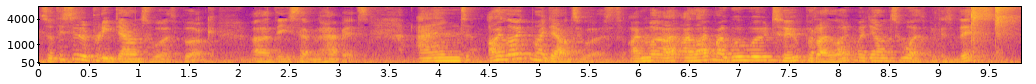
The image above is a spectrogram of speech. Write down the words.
So, this is a pretty down to earth book, uh, The Seven Habits. And I like my down to earth. I, I like my woo woo too, but I like my down to earth because this,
